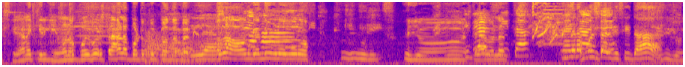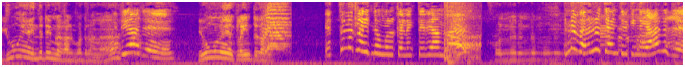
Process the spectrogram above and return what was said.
சரியான கிறுக்கி. இவனை போய் ஒரு பிளான போட்டு கூட்டு வந்த. அதான் அவங்க வந்து இவ்வளவு தூரம். ஐயோ. சீதா? ஐயோ இவங்க ஏன் இந்த டைம்ல கால் பண்றாங்க இவங்களும் என் கிளைண்ட் தான். எத்தனை கிளைண்ட் உங்களுக்கு எனக்கு தெரியாம? ஒன்னு ரெண்டு மூணு. என்ன வெறும் கிளைண்ட் இருக்கீங்க யார் இது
